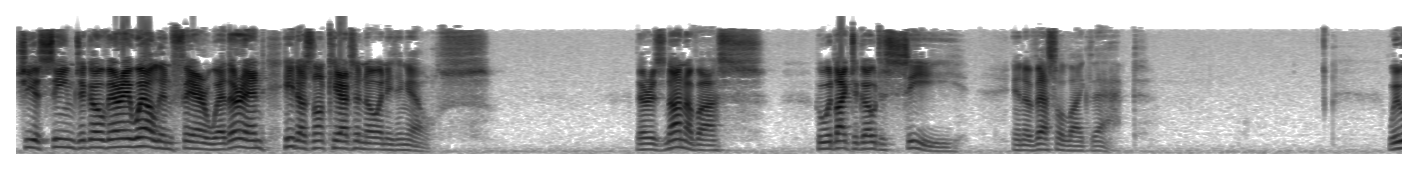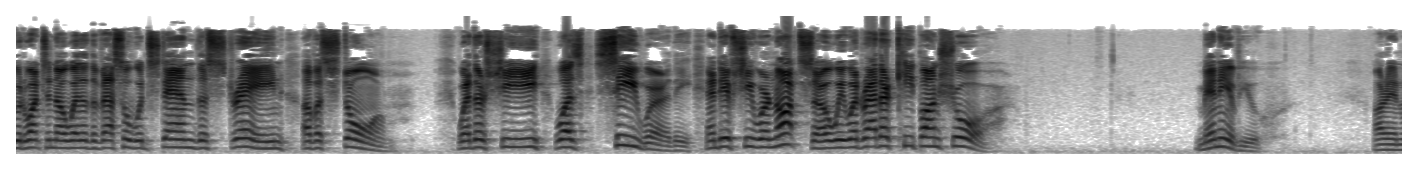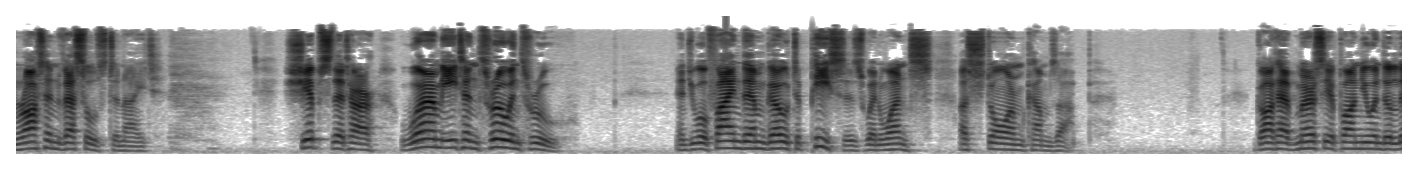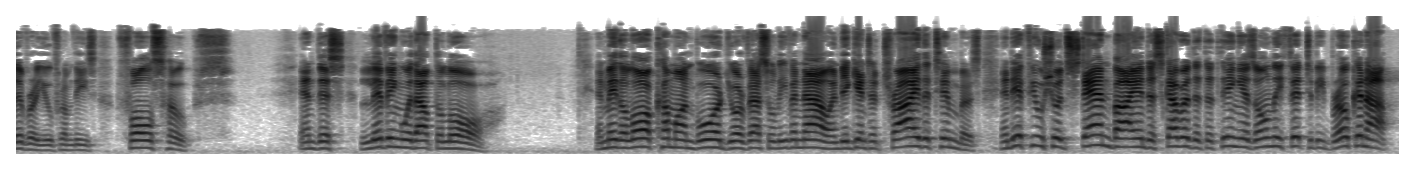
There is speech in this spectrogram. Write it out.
She has seemed to go very well in fair weather, and he does not care to know anything else. There is none of us who would like to go to sea in a vessel like that. We would want to know whether the vessel would stand the strain of a storm, whether she was seaworthy, and if she were not so, we would rather keep on shore. Many of you are in rotten vessels tonight, ships that are worm eaten through and through and you will find them go to pieces when once a storm comes up. God have mercy upon you and deliver you from these false hopes and this living without the law. And may the law come on board your vessel even now and begin to try the timbers. And if you should stand by and discover that the thing is only fit to be broken up,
